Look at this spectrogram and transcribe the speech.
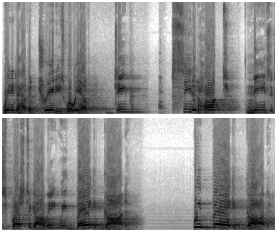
We need to have entreaties where we have deep seated heart needs expressed to God. We, we beg God. We beg God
